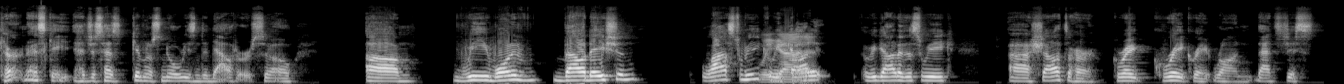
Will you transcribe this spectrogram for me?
Karen has just has given us no reason to doubt her. So, um, we wanted validation last week. We We, got got, it. it. We got it this week. Uh, shout out to her. Great, great, great run. That's just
